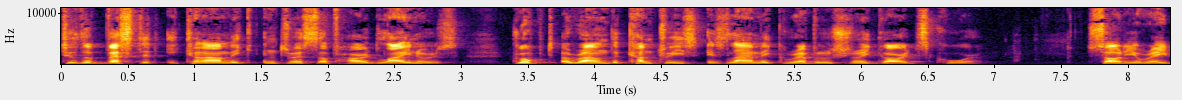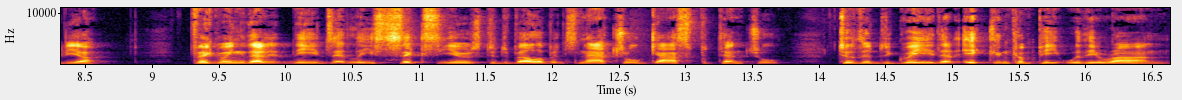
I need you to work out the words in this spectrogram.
to the vested economic interests of hardliners grouped around the country's Islamic Revolutionary Guards Corps. Saudi Arabia, figuring that it needs at least six years to develop its natural gas potential to the degree that it can compete with Iran,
